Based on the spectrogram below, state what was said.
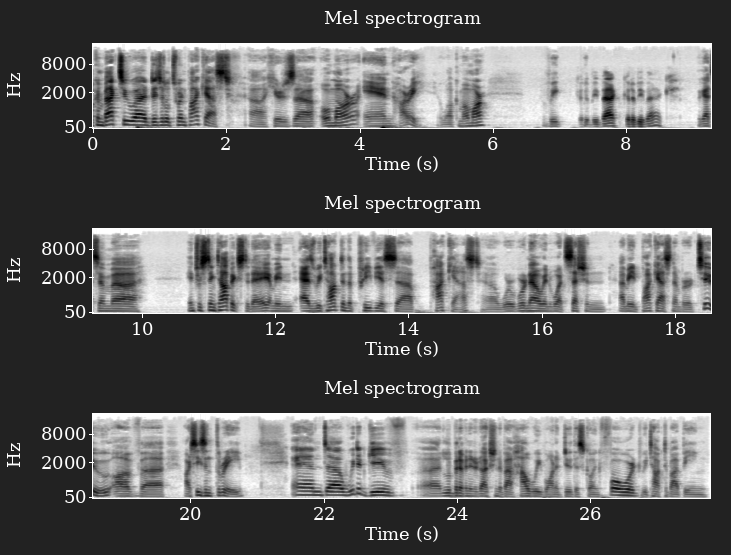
Welcome back to uh, Digital Twin Podcast. Uh, here's uh, Omar and Hari. Welcome, Omar. We good to be back. Good to be back. We got some uh, interesting topics today. I mean, as we talked in the previous uh, podcast, uh, we're we're now in what session? I mean, podcast number two of our season three, and we did give a little bit of an introduction about how we want to do this going forward. We talked about being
